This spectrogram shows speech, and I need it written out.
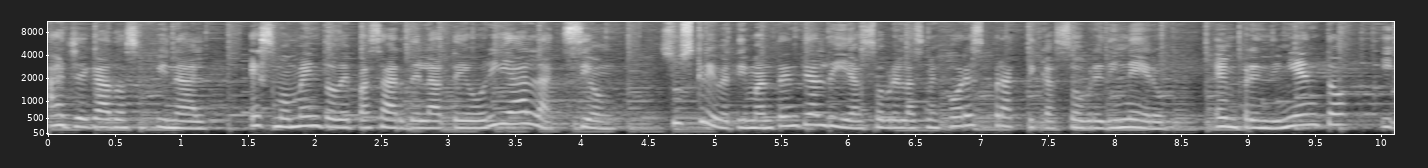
ha llegado a su final. Es momento de pasar de la teoría a la acción. Suscríbete y mantente al día sobre las mejores prácticas sobre dinero, emprendimiento y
